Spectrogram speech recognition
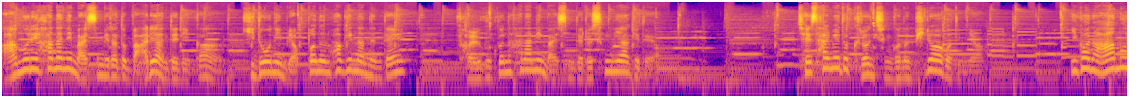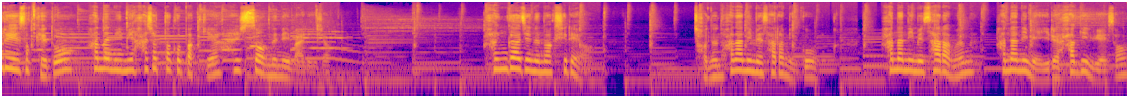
아무리 하나님 말씀이라도 말이 안 되니까 기도원이 몇 번을 확인하는데 결국은 하나님 말씀대로 승리하게 돼요. 제 삶에도 그런 증거는 필요하거든요. 이건 아무리 해석해도 하나님이 하셨다고밖에 할 수 없는 일 말이죠. 한 가지는 확실해요. 저는 하나님의 사람이고 하나님의 사람은 하나님의 일을 하기 위해서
